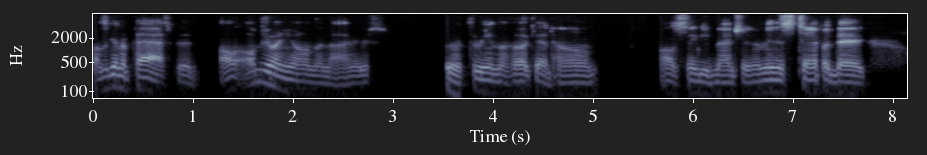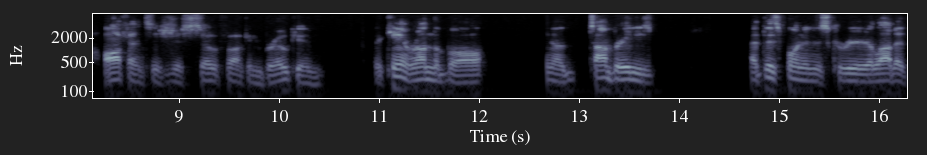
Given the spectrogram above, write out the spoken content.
I was going to pass, but I'll, I'll join you on the Niners. We're three in the hook at home. All the things you mentioned. I mean, this Tampa Bay offense is just so fucking broken. They can't run the ball. You know, Tom Brady's at this point in his career, a lot of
